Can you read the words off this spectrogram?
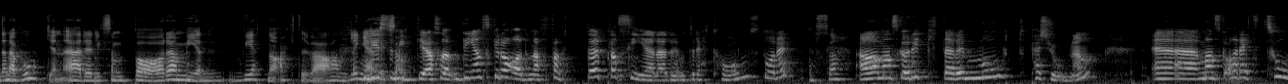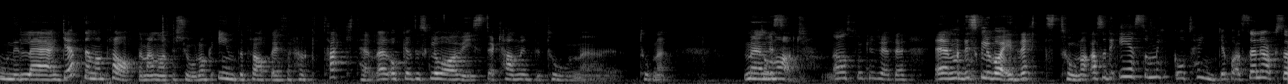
den här boken, är det liksom bara medvetna och aktiva handlingar? Det är så liksom? mycket, alltså dels graderna fötter placerade åt rätt håll står det. Jaså? Ja, man ska rikta det mot personen. Eh, man ska ha rätt tonläge när man pratar med en annan person och inte prata i för högt takt heller. Och att det skulle vara visst, jag kan inte ton, eh, toner. Men det, Tonart. ja, så kanske det heter. Eh, men det skulle vara i rätt tonart. Alltså det är så mycket att tänka på. Sen är det också,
